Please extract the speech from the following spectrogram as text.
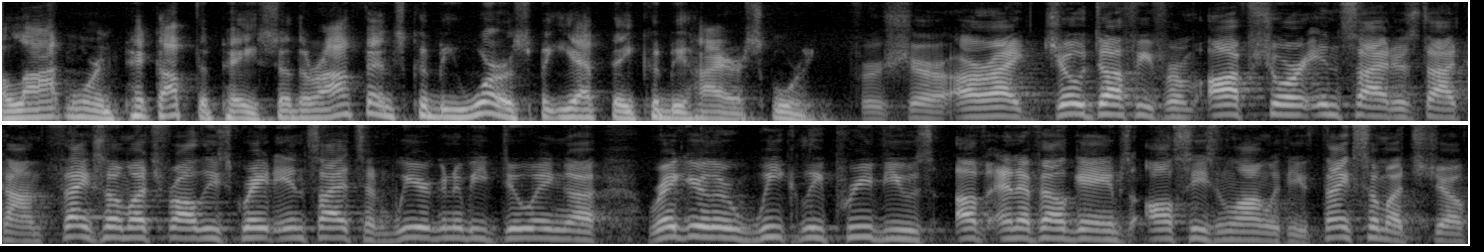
a lot more and pick up the pace. So their offense could be worse, but yet they could be higher scoring. For sure. All right, Joe Duffy from OffshoreInsiders.com. Thanks so much for all these great insights. And we are going to be doing uh, regular weekly previews of NFL games all season long with you. Thanks so much, Joe.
